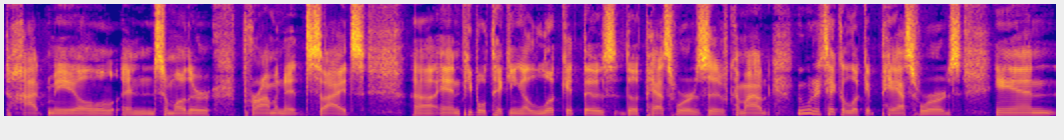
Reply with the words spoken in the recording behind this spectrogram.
Hotmail and some other prominent sites, uh, and people taking a look at those the passwords that have come out. We want to take a look at passwords and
